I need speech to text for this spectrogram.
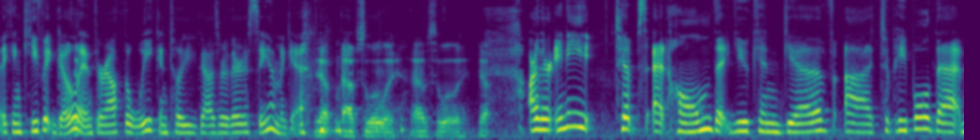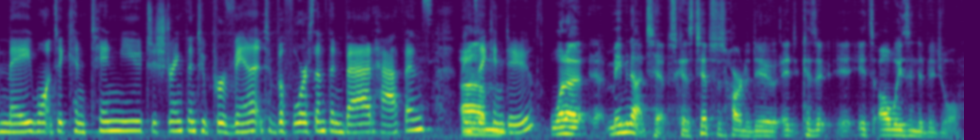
They can keep it going throughout the week until you guys are there to see them again. Yep, absolutely, absolutely. Yeah. Are there any tips at home that you can give uh, to people that may want to continue to strengthen to prevent before something bad happens? Things they Um, can do? What a, maybe not tips because tips is hard to do because it, it, it's always individual.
